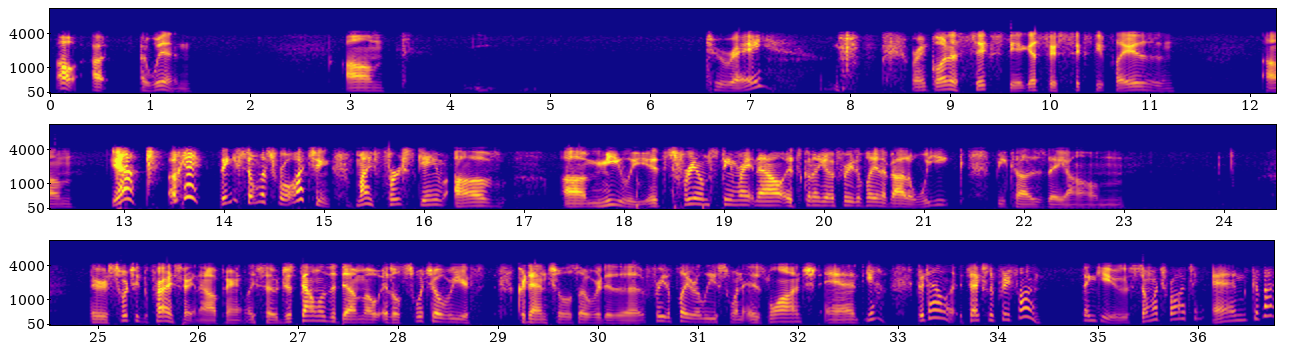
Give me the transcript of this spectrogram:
Oh, I I win. Um, Hooray. Rank 1 of 60. I guess there's 60 players and um yeah. Okay. Thank you so much for watching. My first game of uh, Melee. It's free on Steam right now. It's gonna go free to play in about a week because they um they're switching the price right now apparently. So just download the demo. It'll switch over your credentials over to the free to play release when it is launched. And yeah, go download. It's actually pretty fun. Thank you so much for watching, and goodbye.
